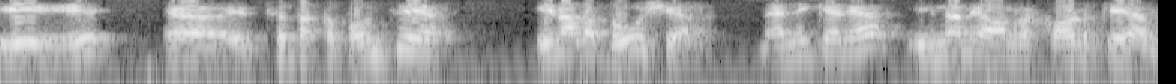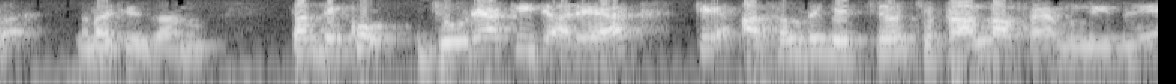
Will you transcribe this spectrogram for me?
ਇਹ ਅਹ, ਇੱਥੇ ਤੱਕ ਪਹੁੰਚੇ ਆ। ਇਹਨਾਂ ਦਾ ਦੋਸ਼ ਆ। ਮੈਂ ਨਹੀਂ ਕਹਿ ਰਿਹਾ ਇਹਨਾਂ ਨੇ ਔਨ ਰਿਕਾਰਡ ਕਿਹਾ ਵਾ ਉਹਨਾਂ ਚੀਜ਼ਾਂ ਨੂੰ। ਤਾਂ ਦੇਖੋ ਜੋੜਿਆ ਕੀ ਜਾ ਰਿਹਾ ਕਿ ਅਸਲ ਦੇ ਵਿੱਚ ਚੋਟਾਲਾ ਫੈਮਿਲੀ ਨੇ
